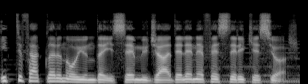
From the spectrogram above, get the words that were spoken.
İttifakların oyunda ise mücadele nefesleri kesiyor.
